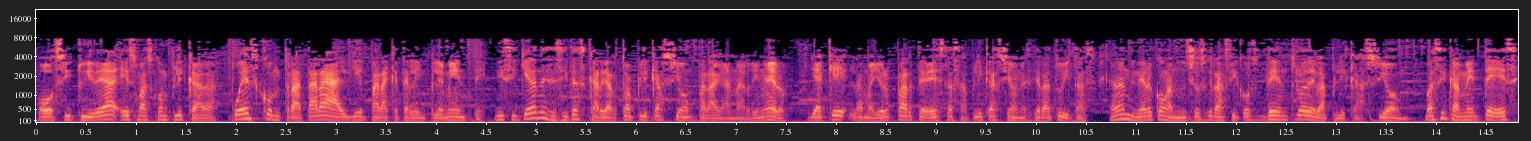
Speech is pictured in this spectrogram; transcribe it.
o si tu idea es más complicada, puedes contratar a alguien para que te la implemente. Ni siquiera necesitas cargar tu aplicación para ganar dinero, ya que la mayor parte de estas aplicaciones gratuitas ganan dinero con anuncios gráficos dentro de la aplicación. Básicamente es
